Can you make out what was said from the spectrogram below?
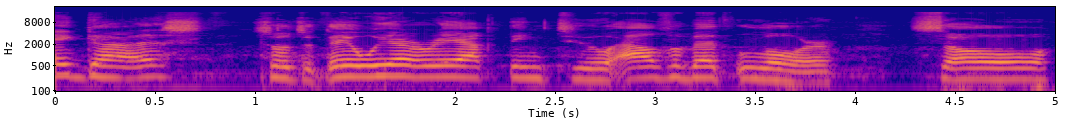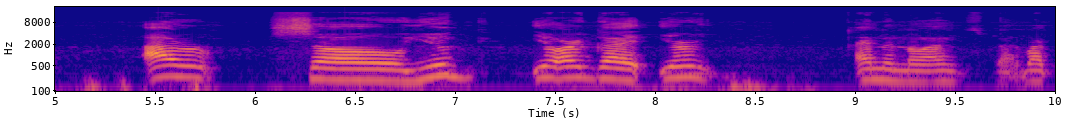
Hey guys, so today we are reacting to alphabet lore. So, I so you you are guys you're I don't know but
